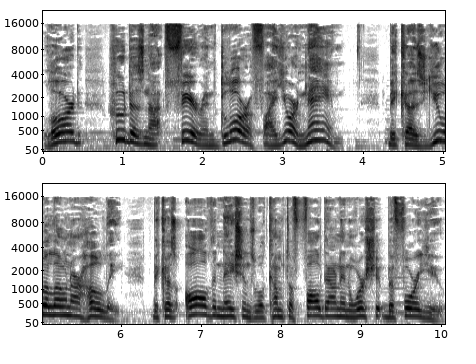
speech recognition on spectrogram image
Lord, who does not fear and glorify your name? Because you alone are holy, because all the nations will come to fall down and worship before you,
